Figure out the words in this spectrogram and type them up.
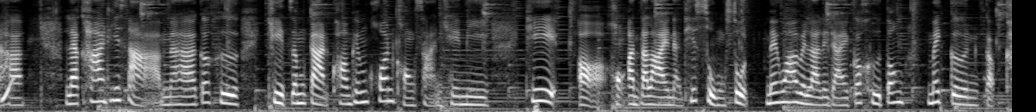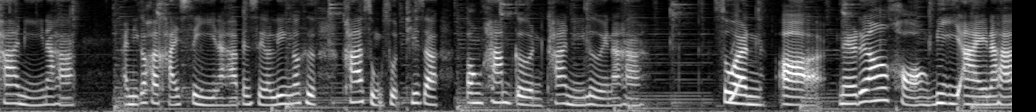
นะคะ และค่าที่3นะคะก็คือขีดจำกัดความเข้มข้นของสารเคมีที่ของอันตรายเนี่ยที่สูงสุด ไม่ว่าเวลาใดๆ ก็คือต้องไม่เกินกับค่านี้นะคะ อันนี้ก็คล้ายๆ C นะคะเป็นเซลลิงก็คือค่าสูงสุดที่จะต้องห้ามเกินค่านี้เลยนะคะ ส่วนในเรื่องของ BEI นะคะ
